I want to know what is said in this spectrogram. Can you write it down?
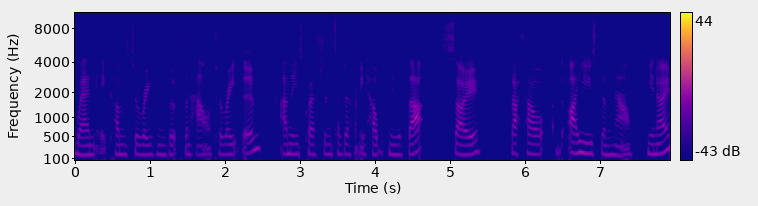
when it comes to rating books and how to rate them and these questions have definitely helped me with that. So that's how I use them now you know?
